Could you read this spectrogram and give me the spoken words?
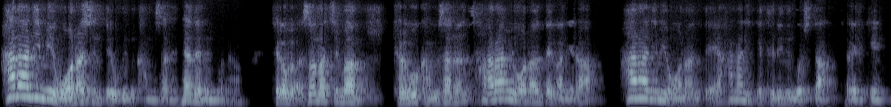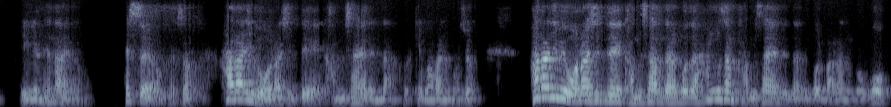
하나님이 원하신 때 우리는 감사를 해야 되는 거예요. 제가 써놨지만 결국 감사는 사람이 원하는 때가 아니라 하나님이 원하는 때에 하나님께 드리는 것이다. 이렇게 얘기를 해놔요. 했어요. 그래서 하나님이 원하실 때에 감사해야 된다. 그렇게 말하는 거죠. 하나님이 원하실 때에 감사한다는 것은 항상 감사해야 된다는 걸 말하는 거고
